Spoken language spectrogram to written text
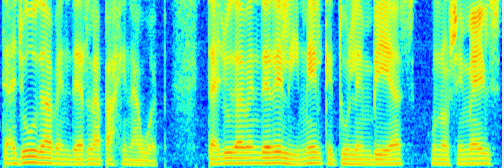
te ayuda a vender la página web, te ayuda a vender el email que tú le envías, unos emails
